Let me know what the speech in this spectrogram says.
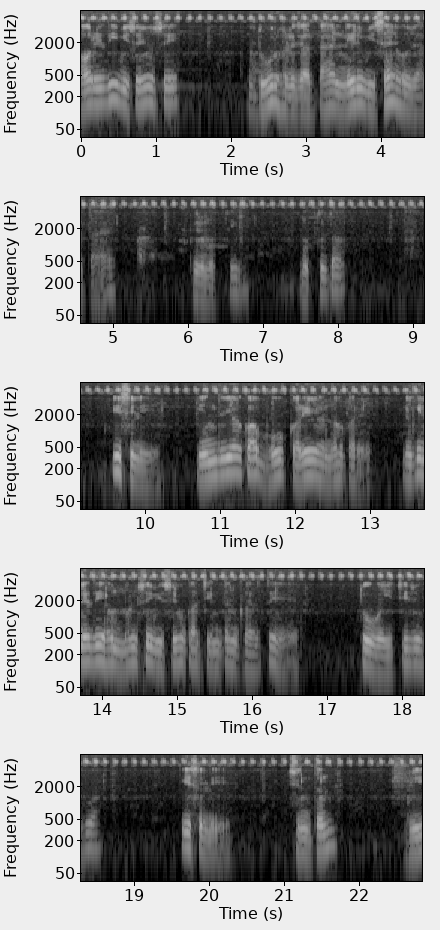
और यदि विषयों से दूर हट जाता है, निर्विषय हो जाता है, फिर मुक्ति मुक्तता। इसलिए इंद्रिया का भोग करे या न करे, लेकिन यदि हम मन से विषयों का चिंतन करते हैं तो वही चीज़ हुआ। इसलिए चिंतन भी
